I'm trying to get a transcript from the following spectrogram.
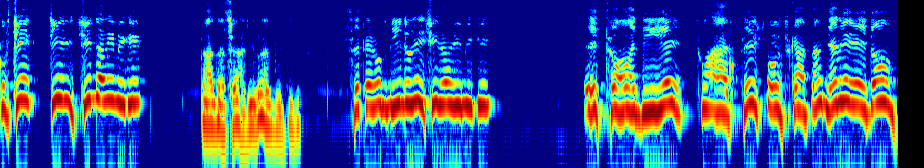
گفت چی؟ چی؟ چی داری میگی؟ بعد از شهریور بود دیگه سپرو می‌دونی چی داری میگی؟ اتحادیه تو ارتش درست کردن یعنی اعدام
